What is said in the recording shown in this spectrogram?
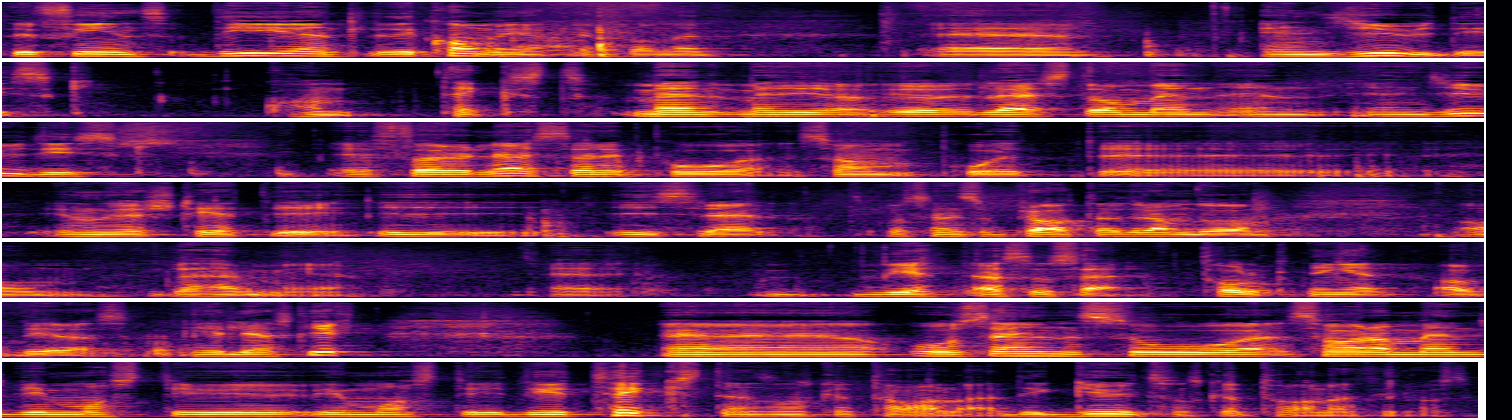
det finns... Det, är egentligen, det kommer egentligen från en, eh, en judisk kontext. Men, men jag, jag läste om en, en, en judisk eh, föreläsare på, som på ett eh, universitet i, i Israel. Och sen så pratade de då om, om det här med eh, vet, alltså så här, tolkningen av deras heliga skrift. Eh, och sen så sa de, men vi måste ju, vi måste ju, det är ju texten som ska tala, det är Gud som ska tala till oss.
